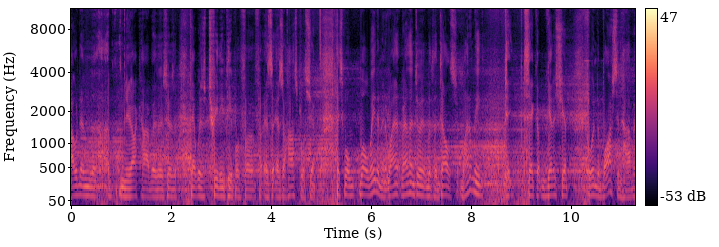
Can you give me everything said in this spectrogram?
out in the, uh, New York Harbor that was, treating people for, for as, a, as, a, hospital ship. They said, well, well, wait a minute. Why, rather than doing it with adults, why don't we take a, get a ship, go into Boston Harbor,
